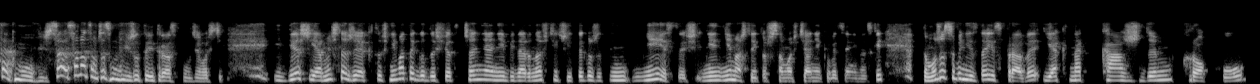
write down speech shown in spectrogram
tak mówisz, sama, cały czas mówisz o tej transpłciowości. I wiesz, ja myślę, że jak ktoś nie ma tego doświadczenia niebinarności, czyli tego, że ty nie jesteś, nie, nie masz tej tożsamości ani kobiecej, ani męskiej, to może sobie nie zdaje sprawy, jak na każdym kroku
